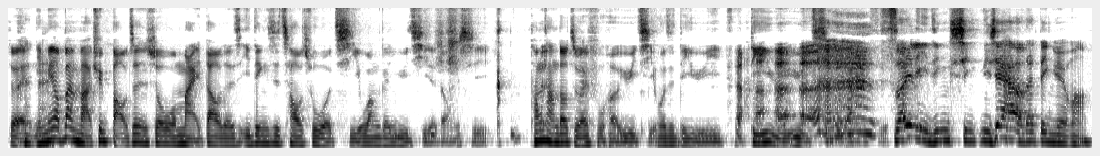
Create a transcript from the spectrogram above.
对你没有办法去保证说我买到的一定是超出我期望跟预期的东西，通常都只会符合预期或是低于预低于预期这样子。所以你已经新，你现在还有在订阅吗？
